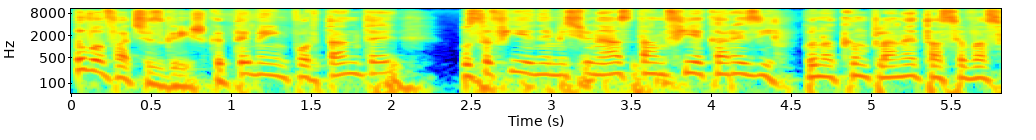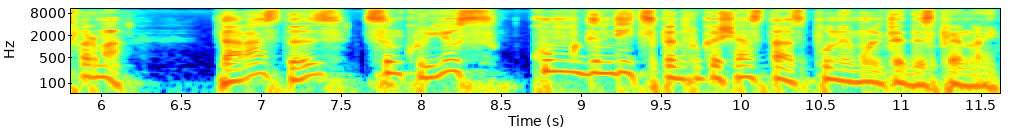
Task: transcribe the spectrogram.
Nu vă faceți griji, că teme importante o să fie în emisiunea asta în fiecare zi, până când planeta se va sfârma. Dar astăzi sunt curios cum gândiți, pentru că și asta spune multe despre noi.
